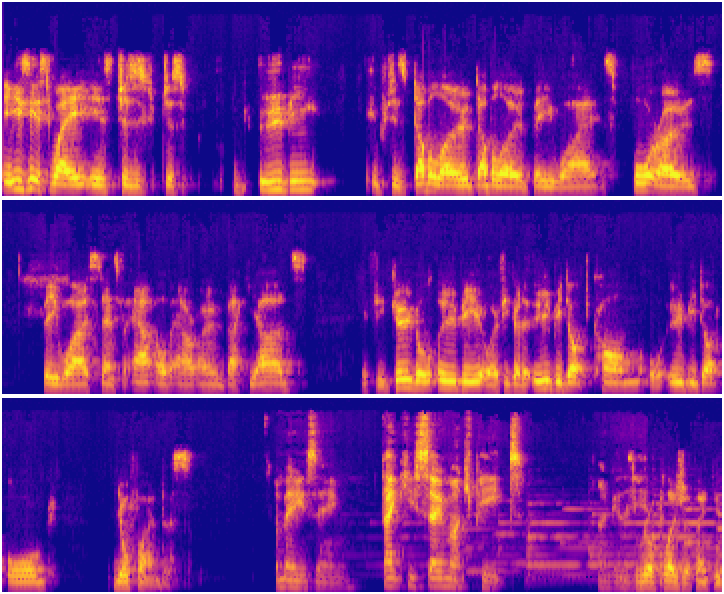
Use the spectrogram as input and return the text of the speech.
easiest way is just just Ooooby, which is double O double O B Y. It's four O's. B Y stands for out of our own backyards. If you Google Ooooby or if you go to ooooby.com or ooooby.org, you'll find us. Amazing. Thank you so much, Pete. It's a real pleasure. Thank you.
